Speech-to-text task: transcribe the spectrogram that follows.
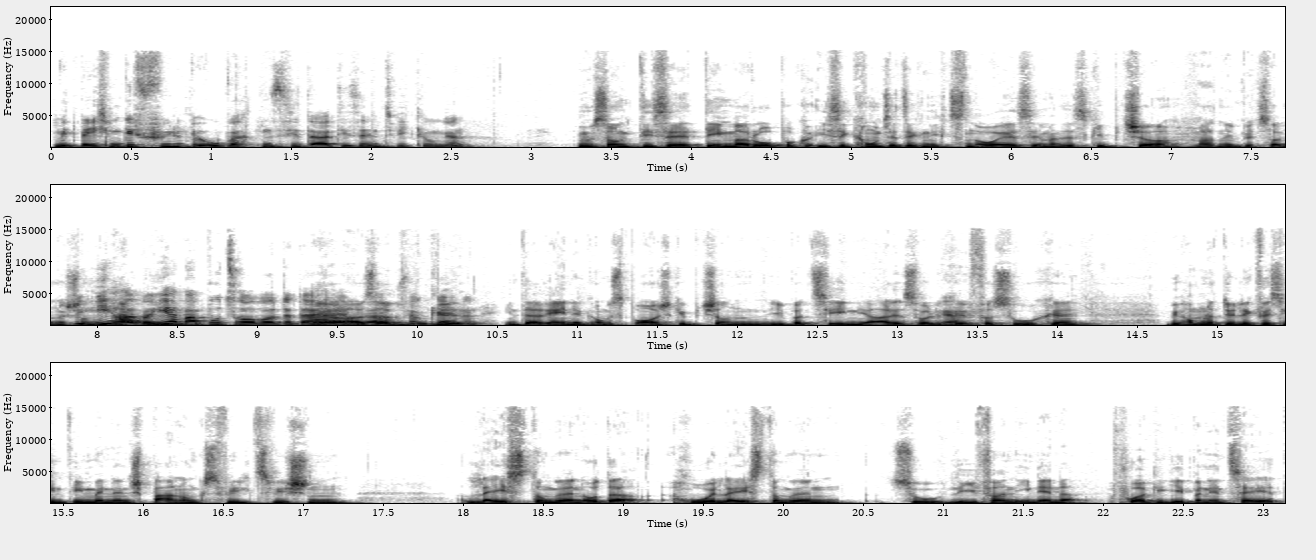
Mit welchem Gefühl beobachten Sie da diese Entwicklungen? Ich muss sagen, dieses Thema Roboter ist ja grundsätzlich nichts Neues. Ich meine, das gibt schon, weiß nicht, ich würde sagen, schon. Ich habe, ich habe einen Putzroboter daheim, ja, also ja, schon In der Reinigungsbranche gibt es schon über zehn Jahre solche ja. Versuche. Wir haben natürlich, wir sind immer in einem Spannungsfeld zwischen Leistungen oder hohe Leistungen zu liefern in einer vorgegebenen Zeit,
